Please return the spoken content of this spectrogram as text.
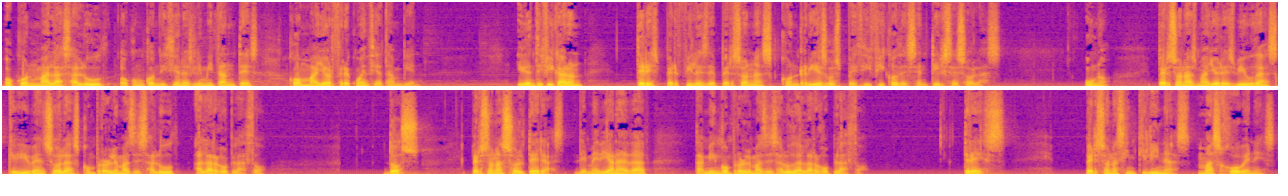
o con mala salud o con condiciones limitantes con mayor frecuencia también identificaron tres perfiles de personas con riesgo específico de sentirse solas. 1. Personas mayores viudas que viven solas con problemas de salud a largo plazo. 2. Personas solteras de mediana edad también con problemas de salud a largo plazo. 3. Personas inquilinas más jóvenes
